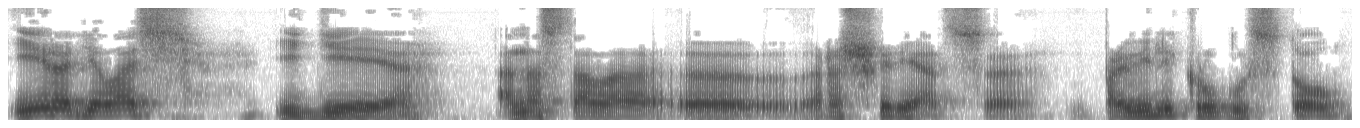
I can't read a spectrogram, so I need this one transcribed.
И родилась идея, она стала э, расширяться. Провели круглый стол,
